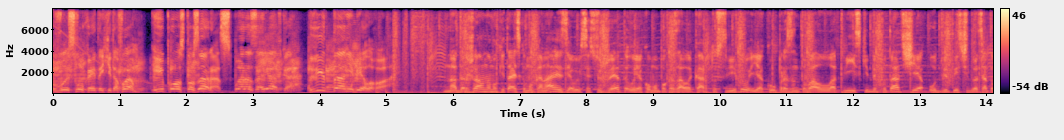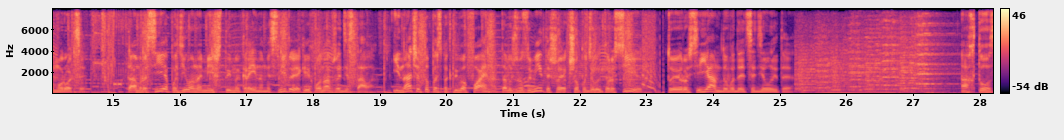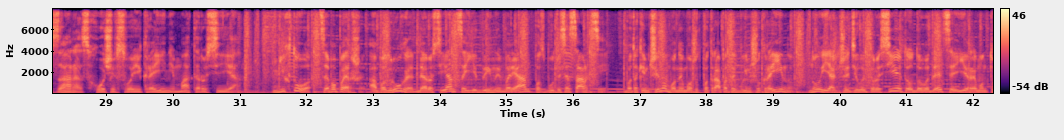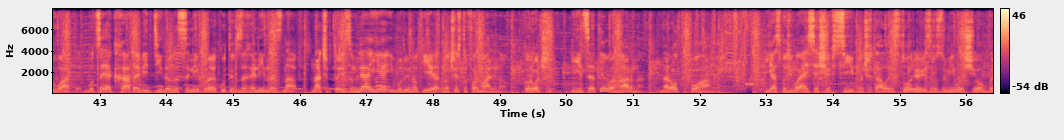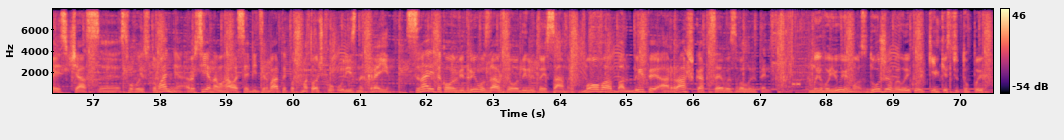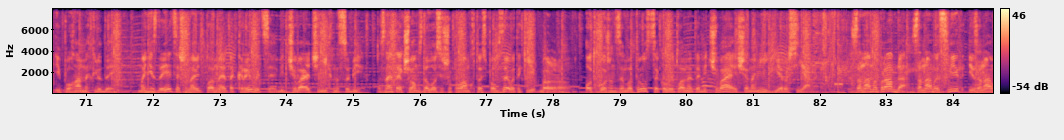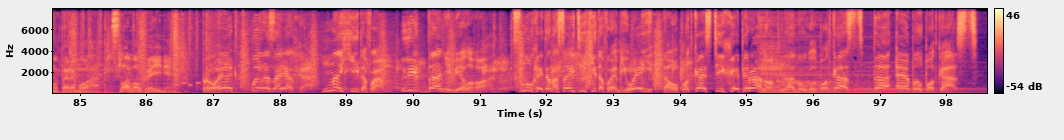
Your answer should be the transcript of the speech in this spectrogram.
Ви слухаєте Хітофем і просто зараз перезарядка від Дані Білого. На державному китайському каналі з'явився сюжет, у якому показали карту світу, яку презентував латвійський депутат ще у 2020 році. Там Росія поділена між тими країнами світу, яких вона вже дістала. І начебто перспектива файна. Та ви ж розумієте, що якщо поділити Росію, то і росіян доведеться ділити. А хто зараз хоче в своїй країні мати росіян? Ніхто, це по-перше. А по-друге, для росіян це єдиний варіант позбутися санкцій, бо таким чином вони можуть потрапити в іншу країну. Ну і як вже ділити Росію, то доведеться її ремонтувати, бо це як хата від діда на селі, про яку ти взагалі не знав. Начебто і земля є, і будинок є, ну чисто формально. Коротше, ініціатива гарна, народ поганий. Я сподіваюся, що всі прочитали історію і зрозуміли, що весь час е, свого існування Росія намагалася відірвати по шматочку у різних країн. Сценарій такого відриву завжди один і той самий: мова, бандити, арашка це визволитель. Ми воюємо з дуже великою кількістю тупих і поганих людей. Мені здається, що навіть планета кривиться, відчуваючи їх на собі. Знаєте, якщо вам здалося, що по вам хтось повзе, ви такі «Бррр». От кожен землетрус це коли планета відчуває, що на ній є росіяни. За нами правда, за нами світ і за нами перемога. Слава Україні! Проект Перезарядка на Хітофем від Дані Білого. Слухайте на сайті HitFM.ua та у подкасті «Хеппі ранок» на Google Podcasts та Apple Podcasts.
